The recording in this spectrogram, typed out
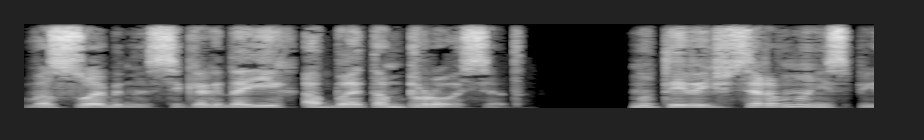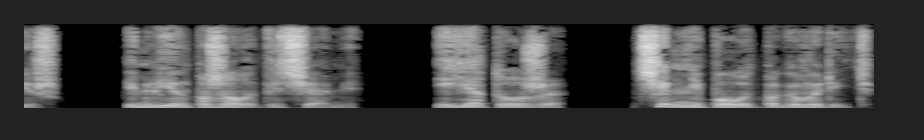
в особенности, когда их об этом просят. Но ты ведь все равно не спишь. Эмильен пожал плечами. И я тоже. Чем не повод поговорить?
